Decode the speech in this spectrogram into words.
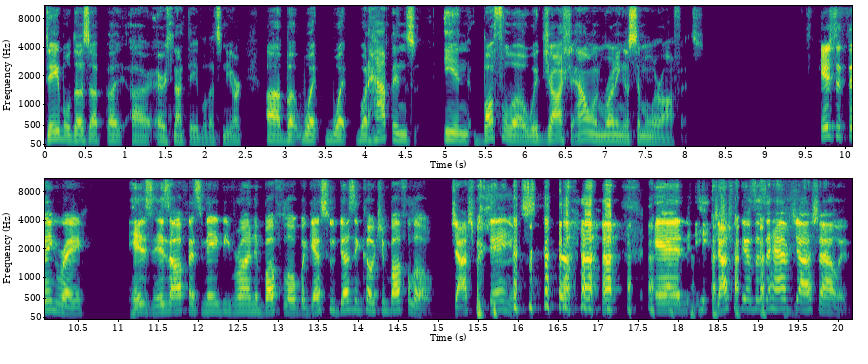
Daboll does up, uh, uh, or it's not Daboll, that's New York. Uh, but what what what happens in Buffalo with Josh Allen running a similar offense? Here's the thing, Ray. His his offense may be run in Buffalo, but guess who doesn't coach in Buffalo? Josh McDaniels. and he, Josh McDaniels doesn't have Josh Allen.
